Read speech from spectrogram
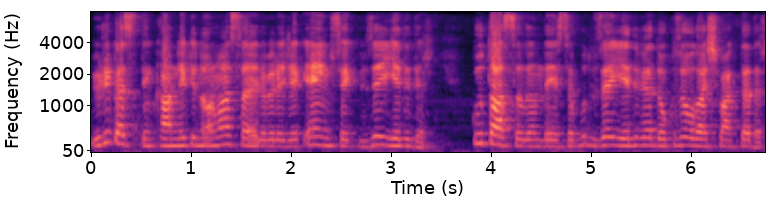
Ürik asitin kandaki normal sayılabilecek en yüksek düzey 7'dir. Gut hastalığında ise bu düzey 7 ve 9'a ulaşmaktadır.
